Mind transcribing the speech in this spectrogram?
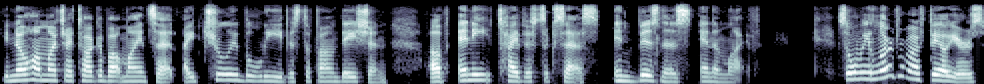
You know how much I talk about mindset. I truly believe it's the foundation of any type of success in business and in life. So when we learn from our failures,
